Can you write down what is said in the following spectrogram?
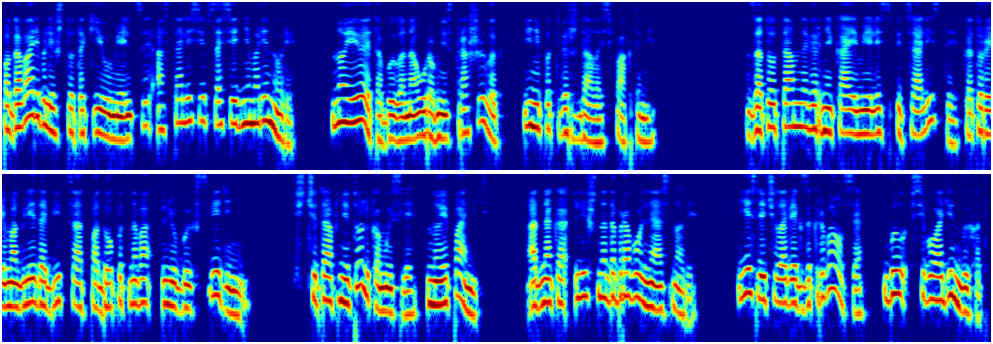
Поговаривали, что такие умельцы остались и в соседнем Ариноре, но и это было на уровне страшилок и не подтверждалось фактами. Зато там наверняка имелись специалисты, которые могли добиться от подопытного любых сведений, считав не только мысли, но и память. Однако лишь на добровольной основе. Если человек закрывался, был всего один выход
